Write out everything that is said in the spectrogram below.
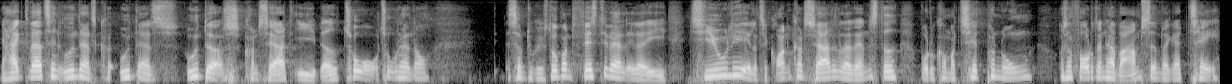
jeg har ikke været til en udendørs, udendørs, udendørs koncert i, hvad, to år, to og et halvt år, som du kan stå på en festival, eller i Tivoli, eller til Grøn Koncert, eller et andet sted, hvor du kommer tæt på nogen, og så får du den her varme, selvom der ikke er tag.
